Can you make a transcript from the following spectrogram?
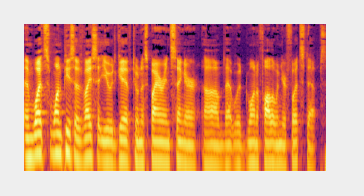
and what's one piece of advice that you would give to an aspiring singer um, that would want to follow in your footsteps,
